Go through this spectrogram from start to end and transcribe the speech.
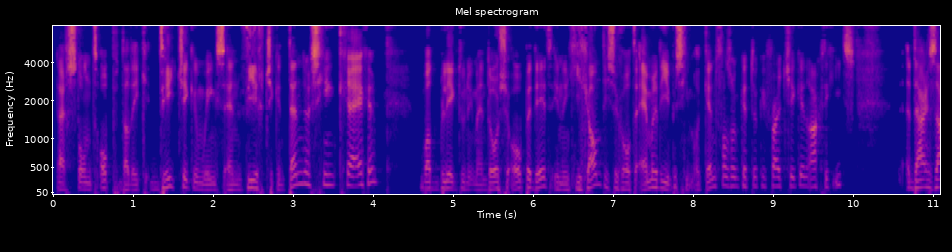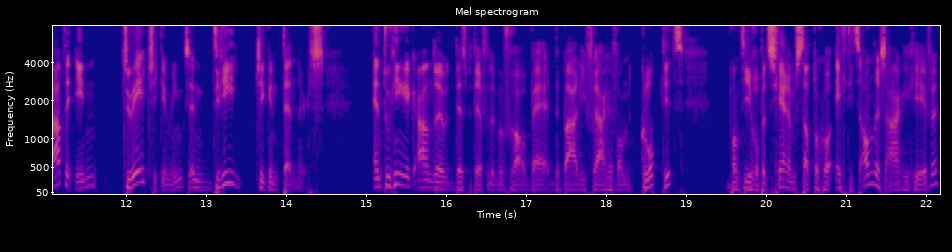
Daar stond op dat ik drie chicken wings en vier chicken tenders ging krijgen. Wat bleek toen ik mijn doosje opendeed in een gigantische grote emmer die je misschien wel kent van zo'n Kentucky Fried Chicken-achtig iets. Daar zaten in twee chicken wings en drie chicken tenders. En toen ging ik aan de desbetreffende mevrouw bij de balie vragen van, klopt dit? Want hier op het scherm staat toch wel echt iets anders aangegeven.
